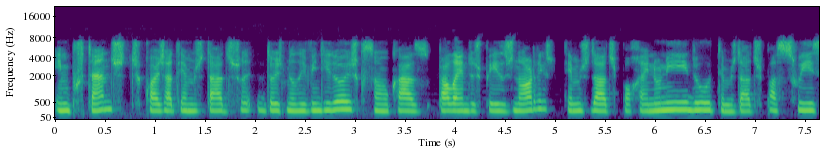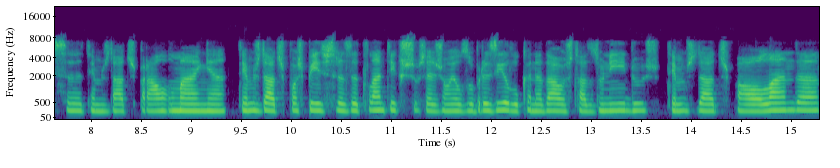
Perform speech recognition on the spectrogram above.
importantes, dos quais já temos dados de 2022, que são o caso, para além dos países nórdicos, temos dados para o Reino Unido, temos dados para a Suíça, temos dados para a Alemanha, temos dados para os países transatlânticos, sejam eles o Brasil, o Canadá, os Estados Unidos, temos dados para a Holanda.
